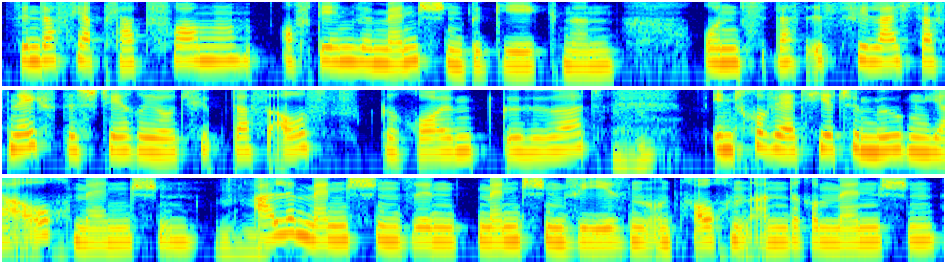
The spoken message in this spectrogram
sind das ja Plattformen, auf denen wir Menschen begegnen. Und das ist vielleicht das nächste Stereotyp, das ausgeräumt gehört. Mhm. Introvertierte mögen ja auch Menschen. Mhm. Alle Menschen sind Menschenwesen und brauchen andere Menschen.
